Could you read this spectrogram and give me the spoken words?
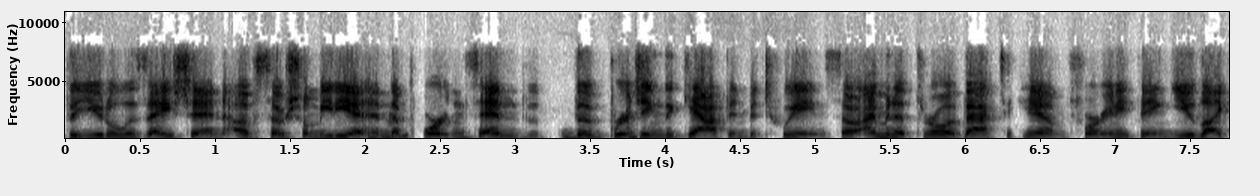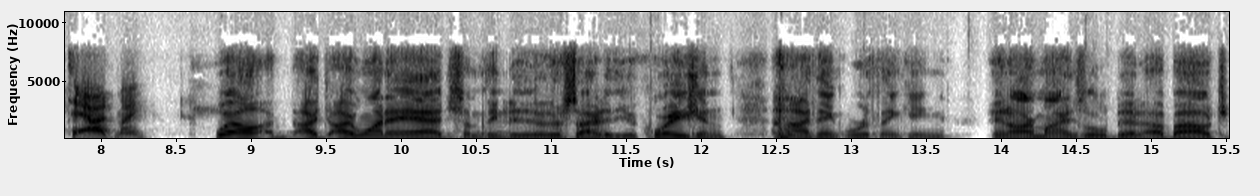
the utilization of social media mm-hmm. and the mm-hmm. importance and the, the bridging the gap in between. So I'm going to throw it back to him for anything you'd like to add, Mike. Well, I, I want to add something to the other side of the equation. I think we're thinking in our minds a little bit about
